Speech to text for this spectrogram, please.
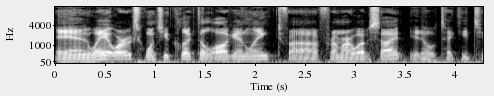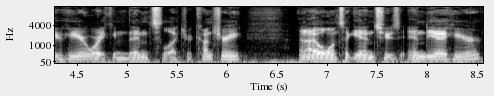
And the way it works, once you click the login link uh, from our website, it'll take you to here where you can then select your country. And I will once again choose India here.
